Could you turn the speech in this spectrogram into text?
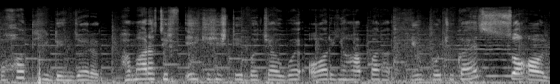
बहुत ही डेंजर है। हमारा सिर्फ़ एक ही स्टेप बचा हुआ है और यहाँ पर क्यूब हो चुका है सॉल्व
